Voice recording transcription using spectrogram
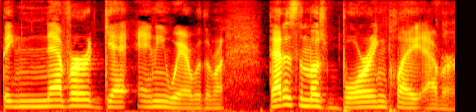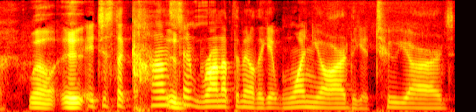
They never get anywhere with the run. That is the most boring play ever. well, it, It's just the constant run up the middle. They get one yard, they get two yards.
